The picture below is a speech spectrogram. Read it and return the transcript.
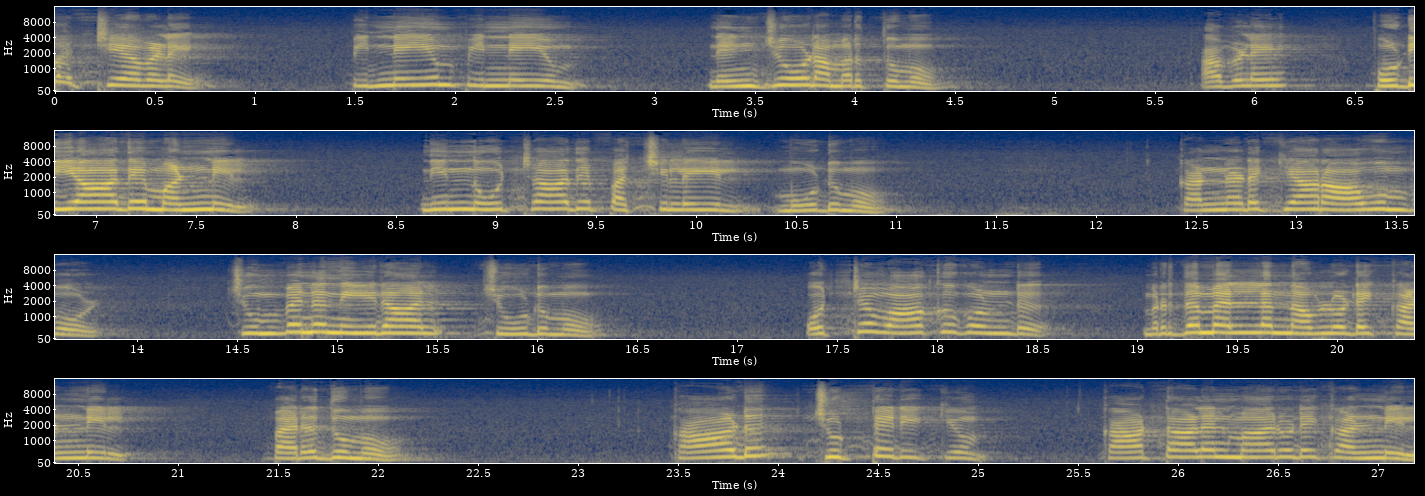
പറ്റിയവളെ പിന്നെയും പിന്നെയും നെഞ്ചോടമർത്തുമോ? അവളെ പൊടിയാതെ മണ്ണിൽ നിന്നൂറ്റാതെ പച്ചിലയിൽ മൂടുമോ? കണ്ണടയ്ക്കാറാവുമ്പോൾ ചുംബന നീരാൽ ചൂടുമോ? ഒറ്റ വാക്കുകൊണ്ട് മൃതമെല്ലാം അവളുടെ കണ്ണിൽ പരതുമോ? കാട് ചുട്ടരിക്കും കാട്ടാളന്മാരുടെ കണ്ണിൽ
